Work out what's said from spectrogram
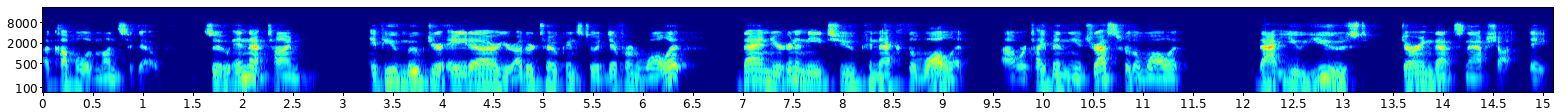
a couple of months ago. So in that time, if you've moved your ADA or your other tokens to a different wallet, then you're going to need to connect the wallet uh, or type in the address for the wallet that you used during that snapshot date.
